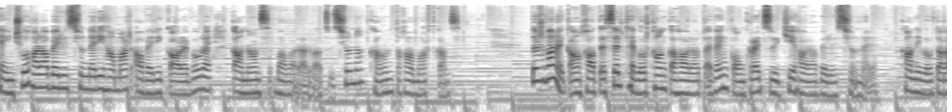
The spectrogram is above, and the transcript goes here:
թե ինչու հարաբերությունների համար ավելի կարևոր է կանանց բավարարվածությունը, քան տղամարդկանց։ Դժվար է կանխատեսել, թե որքան կհարատևեն կոնկրետ զույգի հարաբերությունները, քանի որ դա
